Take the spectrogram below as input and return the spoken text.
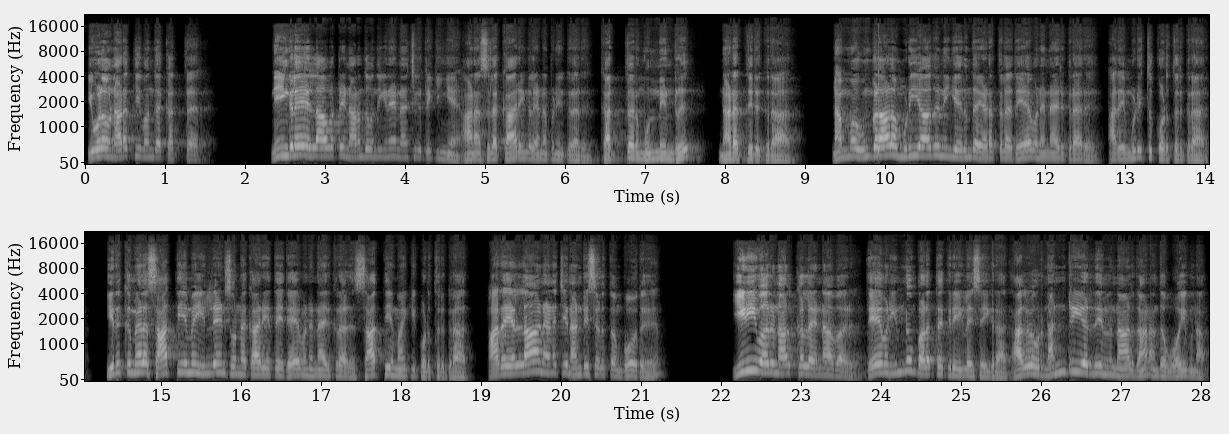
இவ்வளவு நடத்தி வந்த கத்தர். நீங்களே எல்லாவற்றையும் நடந்து வந்தீங்கன்னே நினச்சிக்கிட்டு இருக்கீங்க. ஆனா சில காரியங்கள் என்ன பண்ணியிருக்கிறாரு கத்தர் முன்னின்று நடத்திருக்கிறார். நம்ம உங்களால முடியாது நீங்க இருந்த இடத்துல தேவன் என்ன இருக்கிறாரு அதை முடித்து கொடுத்திருக்கிறார். இதுக்கு மேல சாத்தியமே இல்லைன்னு சொன்ன காரியத்தை தேவன் என்ன இருக்கிறாரு சாத்தியமாக்கி கொடுத்திருக்கிறார். அதையெல்லாம் நினைச்சு நன்றி செலுத்தும் போது இனி வரும் நாட்களில் என்ன ஆவார் தேவன் இன்னும் பலத்த கிரியைகளை செய்கிறார். ஆகவே ஒரு நன்றி எழுதின நாள் தான் அந்த ஓய்வு நாள்.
